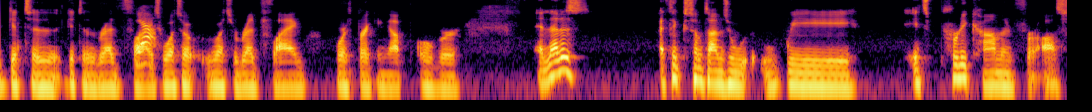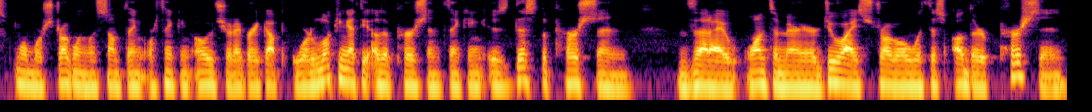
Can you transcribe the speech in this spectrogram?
get to get to the red flags. Yeah. What's a what's a red flag worth breaking up over? And that is, I think sometimes we, it's pretty common for us when we're struggling with something or thinking, oh, should I break up? We're looking at the other person, thinking, is this the person that I want to marry, or do I struggle with this other person?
